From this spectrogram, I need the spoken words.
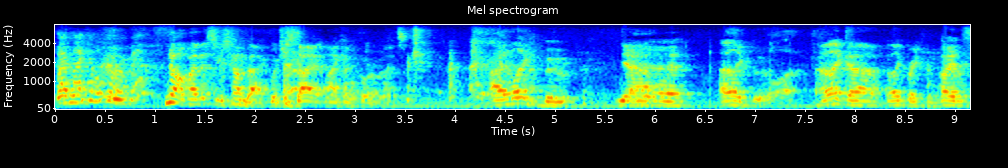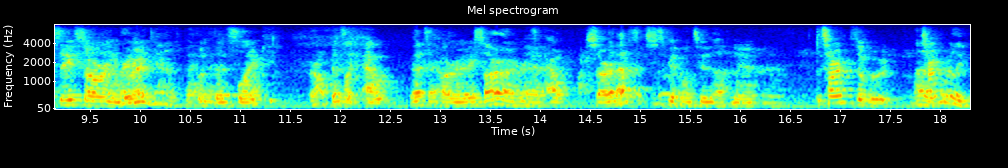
By My Chemical Romance? no, by this year's comeback, which is Diet My Chemical Romance. I like Boot. Yeah. I like Boot a lot. I like. Uh, I like Breaking. Down. I'd say Sorrow and Breaking Regret, Down bad. but that's like that's like out. That's out already. Sorry, I'm Yeah. out. Sorry, But that's, guys, that's a good one too, though. Yeah. It's hard. It's a boot. It's hard to really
